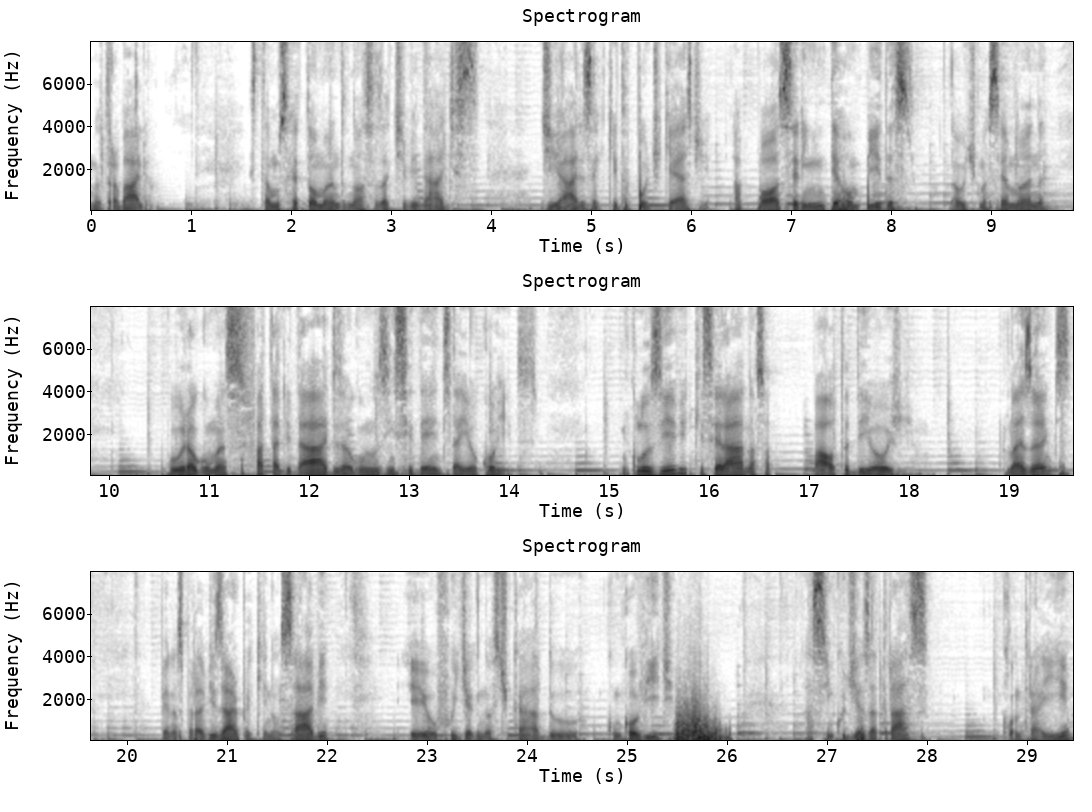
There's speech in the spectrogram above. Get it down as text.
no trabalho. Estamos retomando nossas atividades diárias aqui do podcast após serem interrompidas na última semana por algumas fatalidades, alguns incidentes aí ocorridos. Inclusive que será a nossa pauta de hoje. Mas antes, apenas para avisar para quem não sabe, eu fui diagnosticado com Covid há cinco dias atrás, contraí,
